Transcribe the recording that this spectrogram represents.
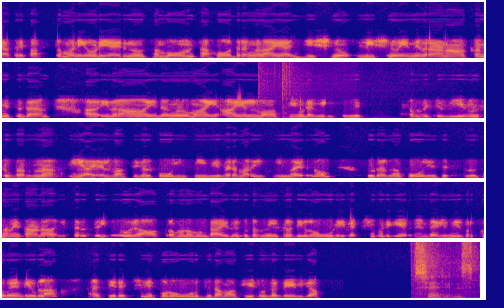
രാത്രി പത്ത് മണിയോടെയായിരുന്നു സംഭവം. സഹോദരങ്ങളായ ജിഷ്ണു വിഷ്ണു എന്നിവരാണ് ആക്രമിച്ചത്. ഇവർ ആയുധങ്ങളുമായി അയൽവാസിയുടെ വീട്ടിൽ വെക്കുകയും തുടർന്ന് ഈ അയൽവാസികൾ പോലീസിൽ വിവരം അറിയിക്കുകയുമായിരുന്നു. തുടർന്ന് പോലീസ് എത്തുന്ന സമയത്താണ് ഇത്തരത്തിൽ ഒരു ആക്രമണം ഉണ്ടായത്. തുടർന്ന് ഈ പ്രതികൾ ഓടി രക്ഷപ്പെടുകയായിരുന്നു. എന്തായാലും ഇവർക്ക് വേണ്ടിയുള്ള തിരച്ചിൽ ഇപ്പോൾ ഊർജിതമാക്കിയിട്ടുണ്ട് ദേവിക. ശരി ദിസ്ന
